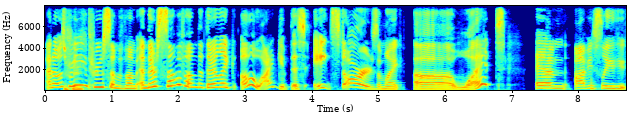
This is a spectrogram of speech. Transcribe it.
And I was Mhm. reading through some of them and there's some of them that they're like, "Oh, I give this 8 stars." I'm like, "Uh, what?" And obviously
